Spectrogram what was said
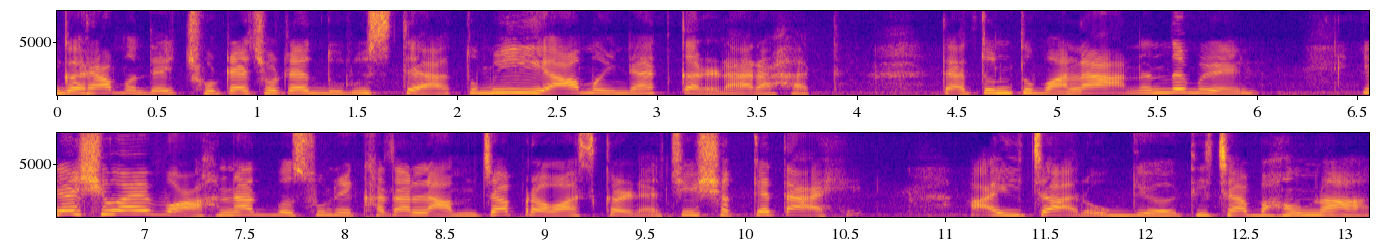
घरामध्ये छोट्या छोट्या दुरुस्त्या तुम्ही या महिन्यात करणार आहात. त्यातून तुम्हाला आनंद मिळेल. याशिवाय वाहनात बसून एखादा लांबचा प्रवास करण्याची शक्यता आहे. आईचं आरोग्य तिच्या भावना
